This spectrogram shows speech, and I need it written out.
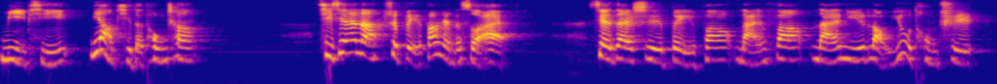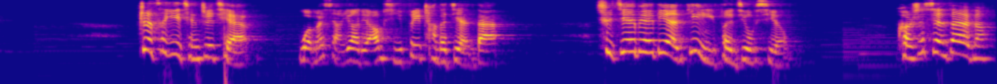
米皮、酿皮的通称。起先呢是北方人的所爱，现在是北方、南方男女老幼通吃。这次疫情之前，我们想要凉皮非常的简单，去街边店订一份就行。可是现在呢，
